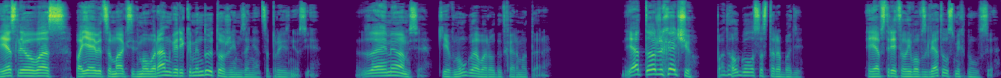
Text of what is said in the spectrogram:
«Если у вас появится маг седьмого ранга, рекомендую тоже им заняться», — произнес я. «Займемся», — кивнул глава рода Дхармутара. «Я тоже хочу», — подал голос Астарабади. Я встретил его взгляд и усмехнулся.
